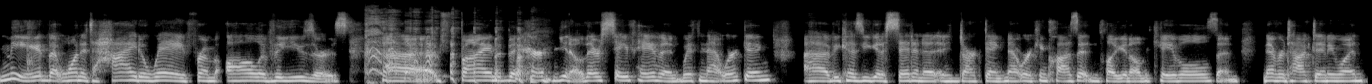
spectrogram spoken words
me that wanted to hide away from all of the users uh, find their you know their safe haven with networking uh, because you get to sit in a, a, dark dank networking closet and plug in all the cables and never talk to anyone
